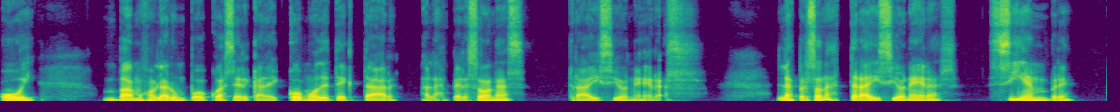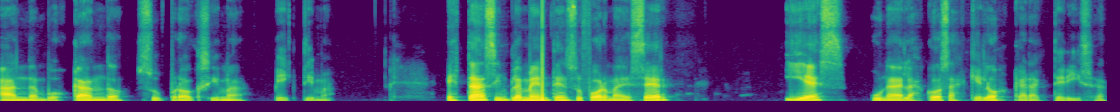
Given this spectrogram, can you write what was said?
hoy vamos a hablar un poco acerca de cómo detectar a las personas traicioneras. Las personas traicioneras siempre andan buscando su próxima víctima. Está simplemente en su forma de ser y es una de las cosas que los caracteriza.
